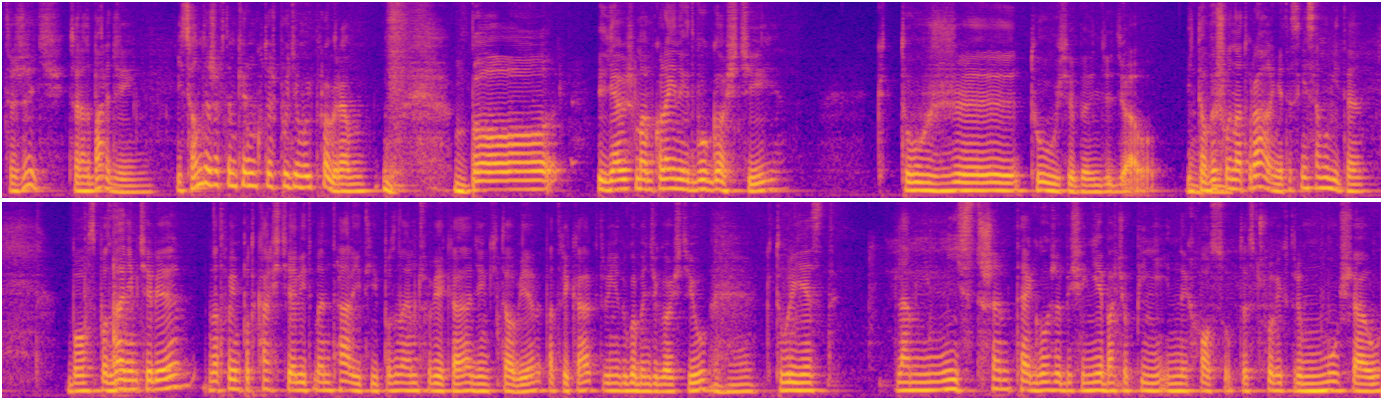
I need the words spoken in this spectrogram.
Chcę żyć coraz bardziej. I sądzę, że w tym kierunku też pójdzie mój program. Bo ja już mam kolejnych dwóch gości, którzy tu się będzie działo. I to wyszło naturalnie, to jest niesamowite. Bo z poznaniem Ciebie na Twoim podcaście Elite Mentality poznałem człowieka, dzięki Tobie, Patryka, który niedługo będzie gościł, który jest dla mnie mistrzem tego, żeby się nie bać opinii innych osób. To jest człowiek, który musiał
